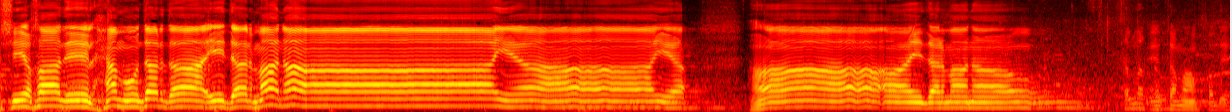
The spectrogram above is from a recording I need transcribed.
سلطان شيخ هادي الحمو دردائي درمانا. يا يا. هاي درمانا. إيه، تمام خذي.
